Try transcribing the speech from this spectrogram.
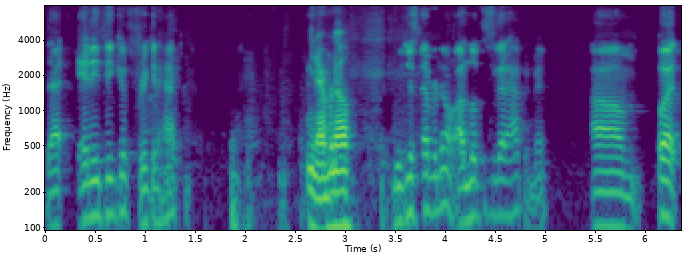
that anything could freaking happen. You never know. You just never know. I'd love to see that happen, man. Um, but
